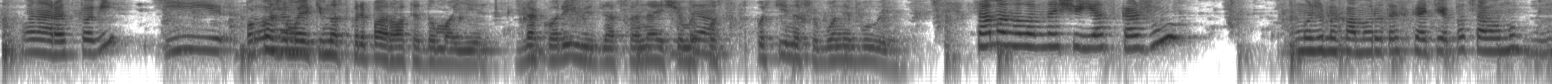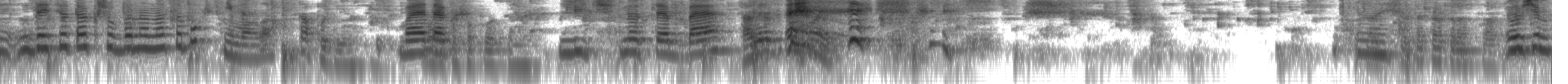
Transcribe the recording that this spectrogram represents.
Вона розповість і Покажемо, тому- які в нас препарати вдома є. Для корів і для свиней, що ми Да. пос- постійно, щоб вони були. Саме головне, що я скажу, може ми камеру, так сказати, поставимо м, десь так, щоб вона нас обох знімала. Та подивимося. Бо я Давайте так попросимо. лічно тебе. Та не вставай. Ой. Так така краса. В общем,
